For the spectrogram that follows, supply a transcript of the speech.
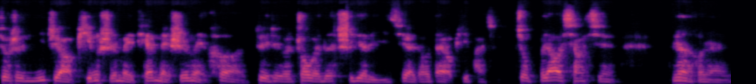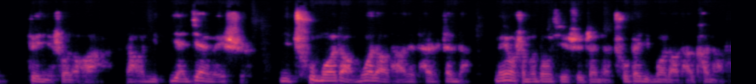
就是你只要平时每天每时每刻对这个周围的世界的一切都带有批判性，就不要相信任何人对你说的话，然后你眼见为实，你触摸到摸到它，那才是真的。没有什么东西是真的，除非你摸到它看到它。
